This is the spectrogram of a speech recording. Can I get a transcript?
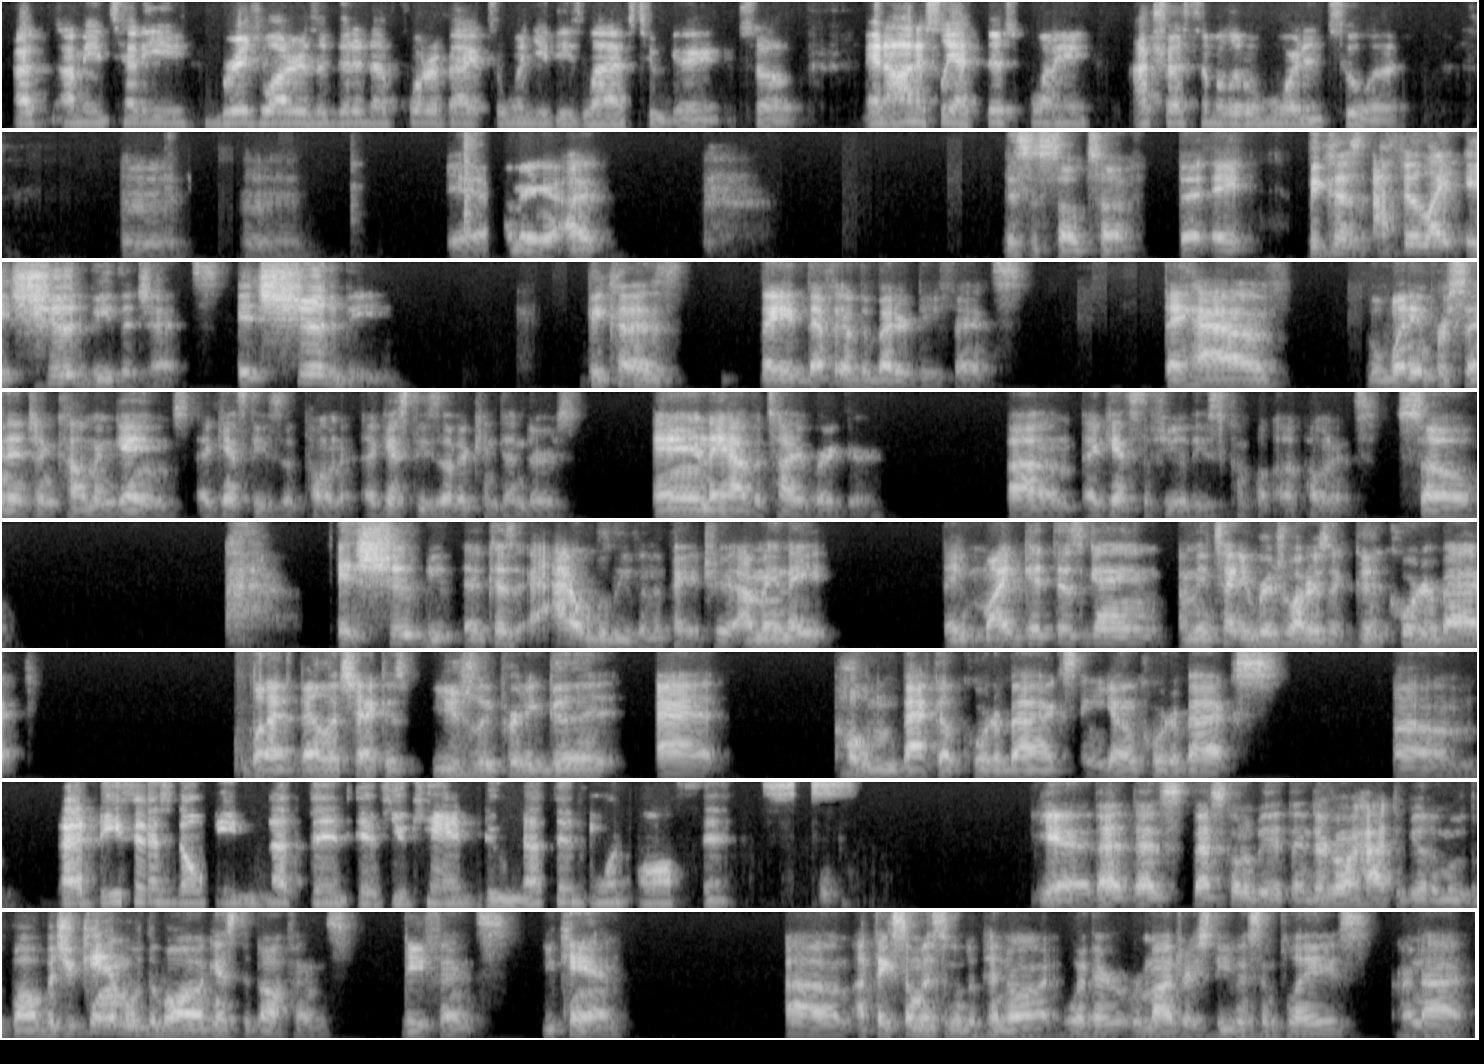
I, I mean, Teddy Bridgewater is a good enough quarterback to win you these last two games. So, and honestly, at this point, I trust him a little more than Tua. Mm, mm. Yeah, I mean, I this is so tough that a because I feel like it should be the Jets. It should be because they definitely have the better defense. They have the winning percentage in common games against these opponent against these other contenders, and they have a tiebreaker um, against a few of these comp- opponents. So it should be because I don't believe in the Patriot. I mean they they might get this game. I mean Teddy Bridgewater is a good quarterback, but Belichick is usually pretty good at holding backup quarterbacks and young quarterbacks. Um, that defense don't mean nothing if you can't do nothing on offense. Yeah, that that's that's going to be the thing. They're going to have to be able to move the ball, but you can move the ball against the Dolphins defense. You can. Um, I think some of this is going to depend on whether Rhamondre Stevenson plays or not.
